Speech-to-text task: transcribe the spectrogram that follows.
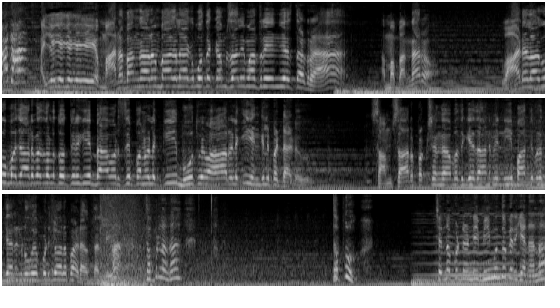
కాదా? మన బంగారం బాగలేకపోతే కంసాలి మాత్రం ఏం చేస్తాడ్రా? అమ్మ బంగారం వాడేలాగూ బజారు బెదవులతో తిరిగి బేవర్సి పనులకి భూత్ వ్యవహారాలకి ఎంగిలి పెట్టాడు. సంసార పక్షంగా బతికేదానివి నీ పాతివృత్యానికి నువ్వు ఎప్పుడు జోలపాడావు తల్లి? తప్పు నాన్న. తప్పు. చిన్నప్పటి నుండి మీ ముందు పెరిగానన్నా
